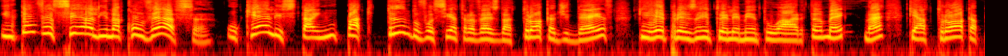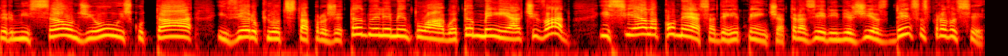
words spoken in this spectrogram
Então, você ali na conversa, o que ela está impactando você através da troca de ideias, que representa o elemento ar também, né? que é a troca, a permissão de um escutar e ver o que o outro está projetando, o elemento água também é ativado. E se ela começa, de repente, a trazer energias densas para você,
